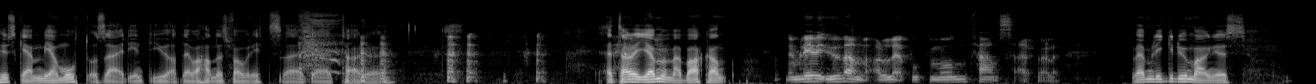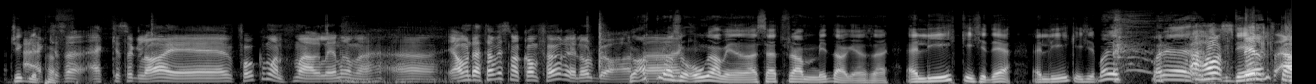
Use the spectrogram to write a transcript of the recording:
husker jeg Miyamoto sa i et intervju at det var hans favoritt, så jeg, tar uh, Jeg tar og gjemmer meg bak han. Nå blir vi uvenn med alle Pokémon-fans her, føler jeg. Hvem liker du, Magnus? Jigglypuff. Jeg, jeg er ikke så glad i Pokémon, må jeg ærlig innrømme. Uh, ja, men dette har vi snakka om før i Lolbua. Du er akkurat som ungene mine når jeg setter fram middagen. Sånn jeg liker ikke det. Jeg liker ikke Bare, bare delta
